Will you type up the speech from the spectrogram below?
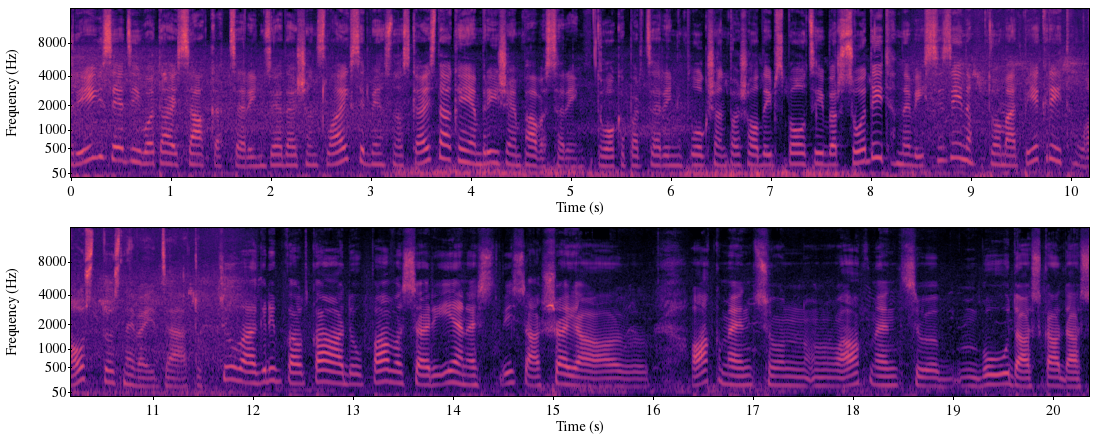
Rīgas iedzīvotāji saka, ceriņu ziedēšanas laiks ir viens no skaistākajiem brīžiem pavasarī. To, ka par ceriņu plūkšanu pašvaldības policija var sodīt, ne visi zina, tomēr piekrīt, laust tos nevajadzētu. Cilvēki grib kaut kādu pavasari ienest visā šajā akmens un akmens būdās, kādās,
